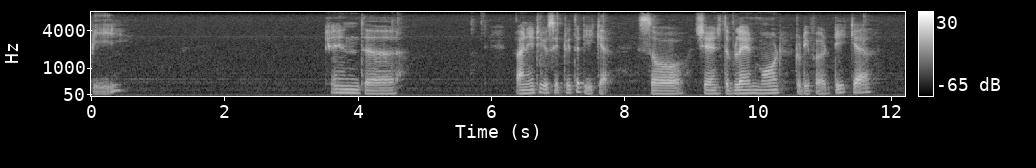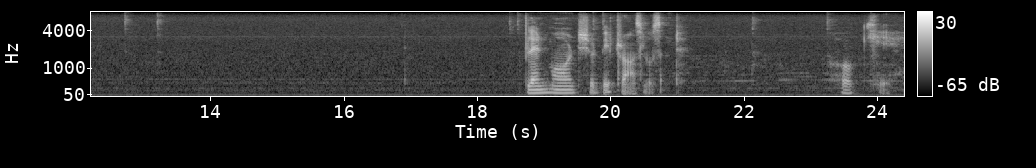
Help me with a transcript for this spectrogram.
be in the I need to use it with the decal. So change the blend mode to deferred decal. Blend mode should be translucent. Okay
